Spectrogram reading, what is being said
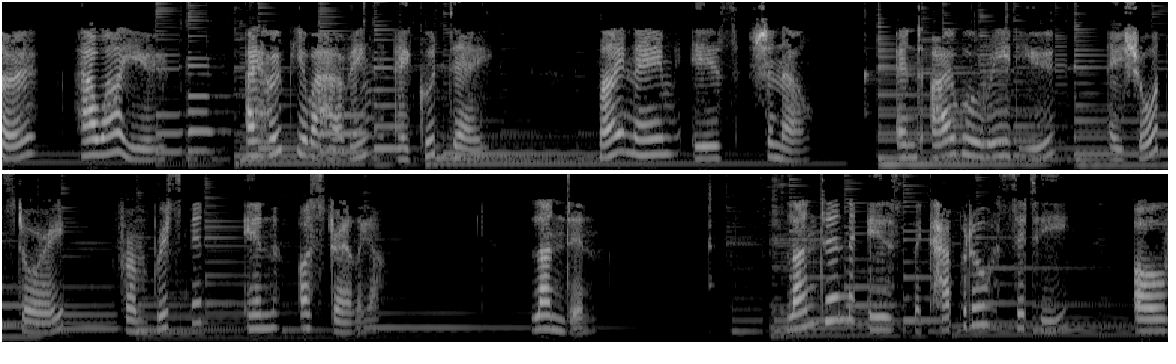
Hello, how are you? I hope you are having a good day. My name is Chanel, and I will read you a short story from Brisbane in Australia. London. London is the capital city of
